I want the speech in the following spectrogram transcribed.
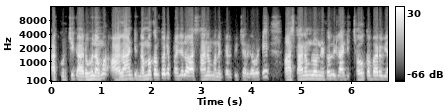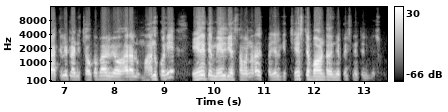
ఆ కుర్చీకి అర్హులము. అలాంటి నమ్మకంతోనే ప్రజలు ఆ స్థానం మనకు కల్పించారు కాబట్టి ఆ స్థానంలో ఉండేటోళ్ళు ఇలాంటి చౌకబారు వ్యాఖ్యలు ఇట్లాంటి చౌకబారు వ్యవహారాలు మానుకొని ఏదైతే మేలు చేస్తామన్నారో అది ప్రజలకి చేస్తే బాగుంటుందని చెప్పేసి నేను తెలియజేసుకున్నాను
